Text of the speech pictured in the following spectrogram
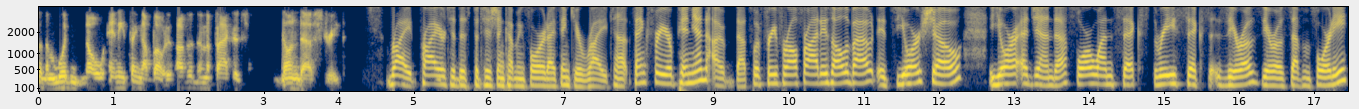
of them wouldn't know anything about it other than the fact it's Dundas Street. Right. Prior to this petition coming forward, I think you're right. Uh, thanks for your opinion. Uh, that's what Free for All Friday is all about. It's your show, your agenda, 416-360-0740.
